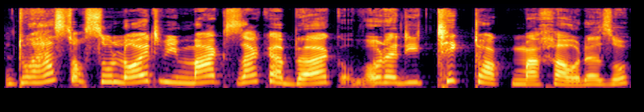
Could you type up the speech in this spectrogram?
du hast doch so Leute wie Mark Zuckerberg oder die TikTok-Macher oder so,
